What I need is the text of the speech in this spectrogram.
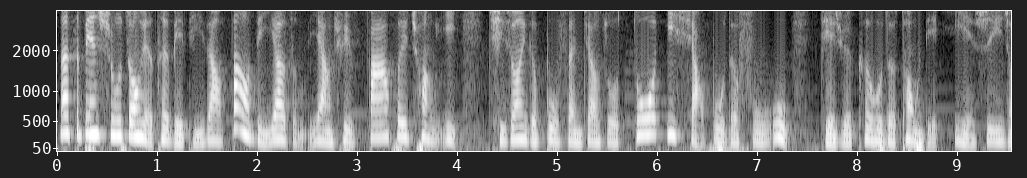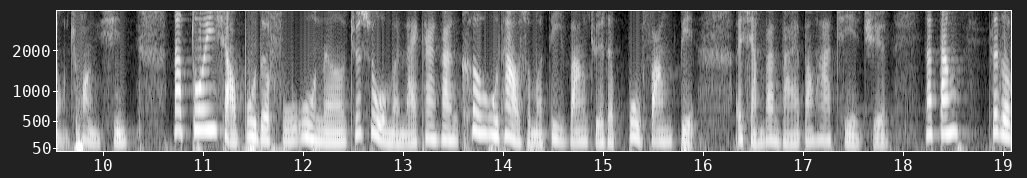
那这边书中有特别提到，到底要怎么样去发挥创意？其中一个部分叫做多一小步的服务。解决客户的痛点也是一种创新。那多一小步的服务呢？就是我们来看看客户他有什么地方觉得不方便，而想办法来帮他解决。那当这个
